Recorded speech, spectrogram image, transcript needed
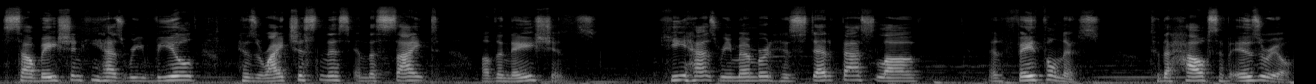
salvation. He has revealed his righteousness in the sight of the nations. He has remembered his steadfast love and faithfulness to the house of Israel.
